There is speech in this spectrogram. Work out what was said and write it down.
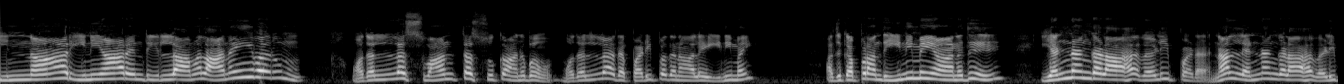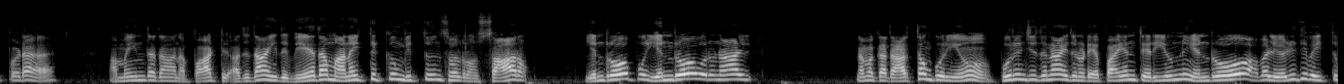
இன்னார் இனியார் என்று இல்லாமல் அனைவரும் முதல்ல சுவாந்த சுக அனுபவம் முதல்ல அதை படிப்பதனாலே இனிமை அதுக்கப்புறம் அந்த இனிமையானது எண்ணங்களாக வெளிப்பட நல் எண்ணங்களாக வெளிப்பட அமைந்ததான பாட்டு. அதுதான் இது வேதம் அனைத்துக்கும் வித்துன்னு சொல்கிறோம் சாரம். என்றோ பு என்றோ ஒரு நாள் நமக்கு அது அர்த்தம் புரியும். புரிஞ்சுதுன்னா இதனுடைய பயன் தெரியும்னு என்றோ அவள் எழுதி வைத்து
